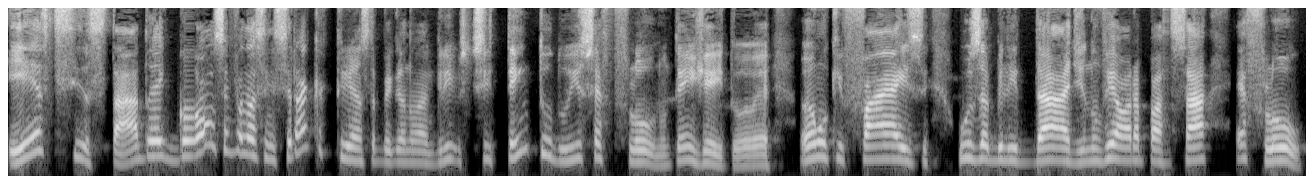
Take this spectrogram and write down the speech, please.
esse estado é igual você falar assim: será que a criança está pegando uma gripe? Se tem tudo isso, é flow, não tem jeito. É, o que faz, usabilidade, não vê a hora passar, é flow.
